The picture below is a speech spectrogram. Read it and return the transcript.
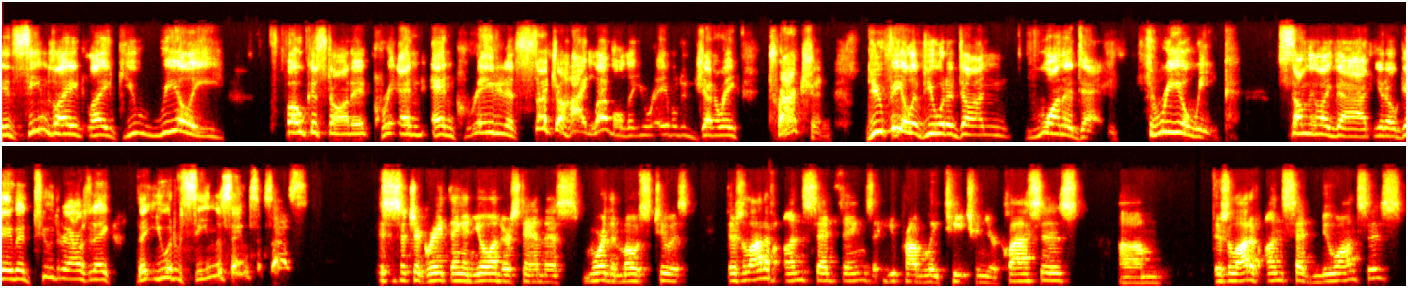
It seems like like you really focused on it and and created at such a high level that you were able to generate traction. Do you feel if you would have done one a day, three a week, something like that, you know, gave it two three hours a day, that you would have seen the same success? This is such a great thing, and you'll understand this more than most too. Is there's a lot of unsaid things that you probably teach in your classes. Um, there's a lot of unsaid nuances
